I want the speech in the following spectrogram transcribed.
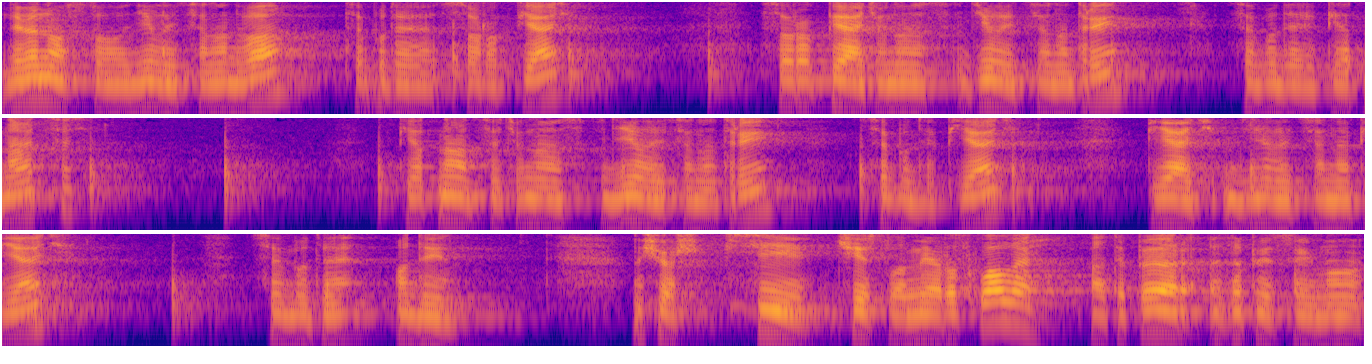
90 ділиться на 2, це буде 45. 45 у нас ділиться на 3, це буде 15. 15 у нас ділиться на 3, це буде 5. 5 ділиться на 5, це буде 1. Ну що ж, всі числа ми розклали, а тепер записуємо,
